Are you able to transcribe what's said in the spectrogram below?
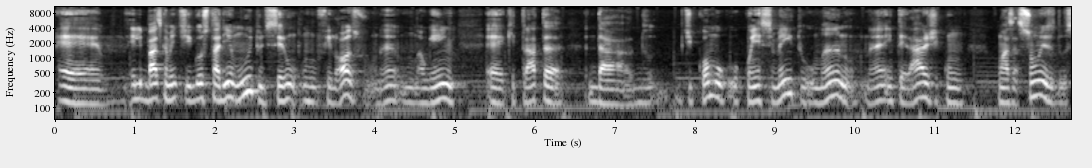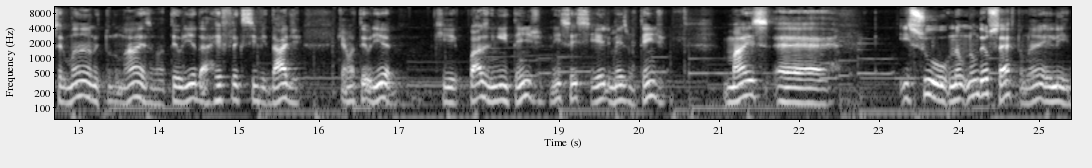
é, ele basicamente gostaria muito de ser um, um filósofo, né? Um, alguém é, que trata da, do, de como o conhecimento humano né, interage com, com as ações do ser humano e tudo mais, uma teoria da reflexividade, que é uma teoria que quase ninguém entende, nem sei se ele mesmo entende, mas é, isso não, não deu certo, né? ele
